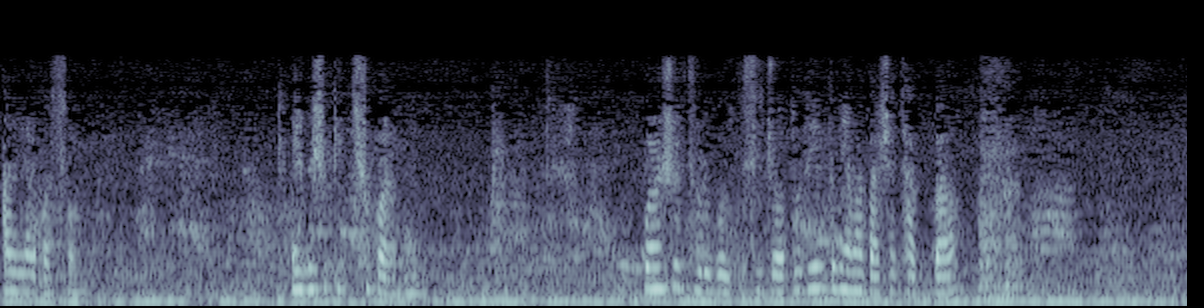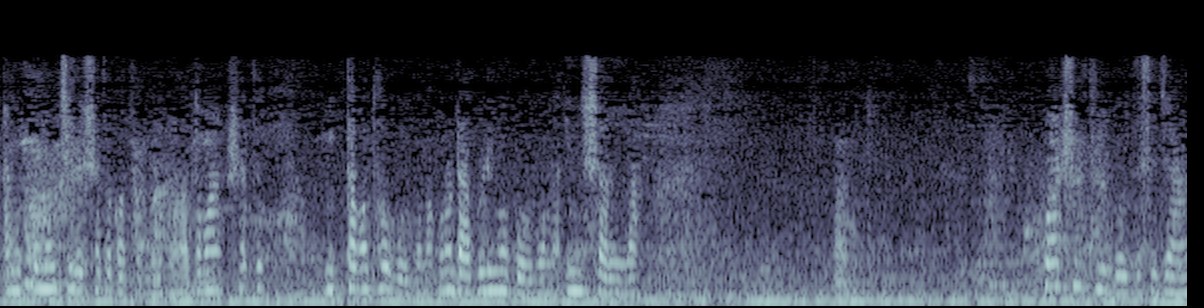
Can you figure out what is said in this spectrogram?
আল্লাহর কসম। এর বেশি কিচ্ছু করে নাই। কোরআন ধরে বলতেছি, যতদিন তুমি আমার বাসায় থাকবা আমি কোনো ছেলের সাথে কথা বলব না, তোমার সাথে মিথ্যা কথাও বলব না, কোনো ডাবলিংও করব না ইনশাল্লাহ শরীফ ধরে বলতেছি, জান,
